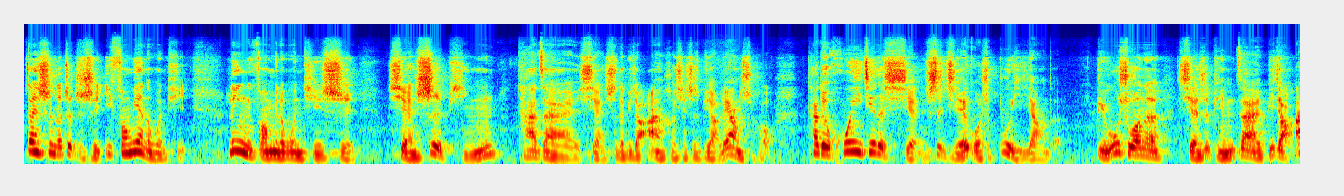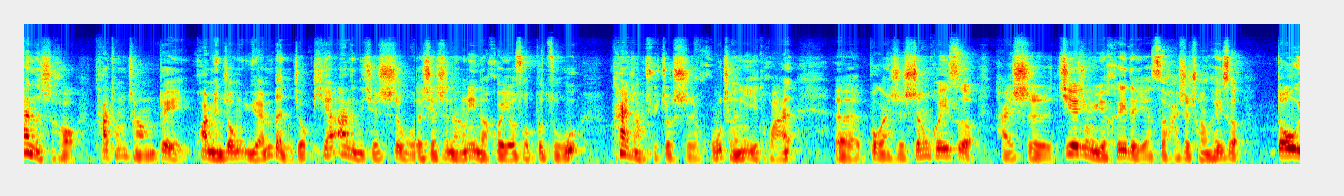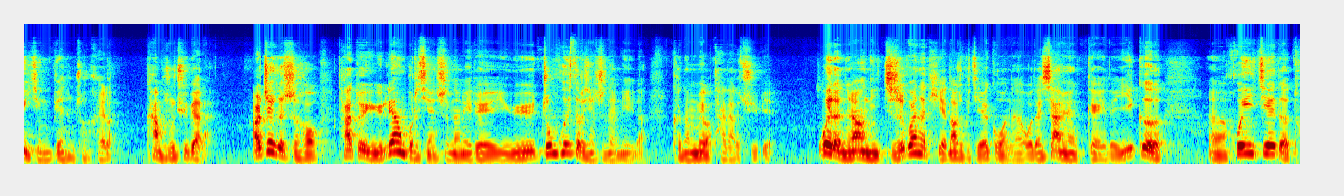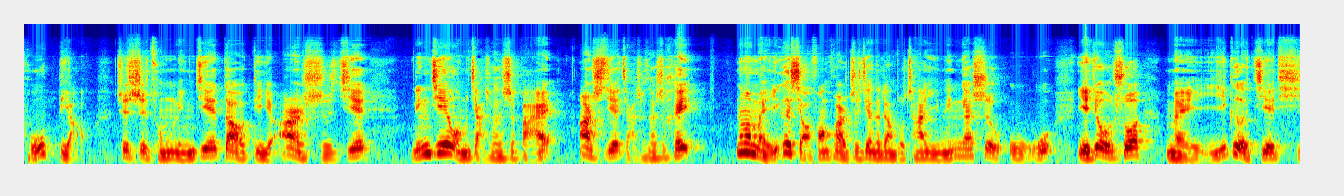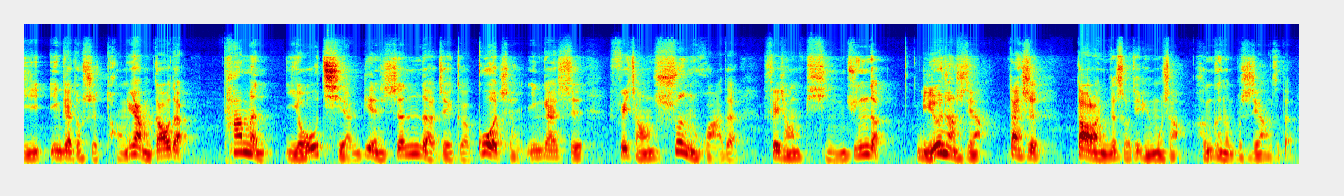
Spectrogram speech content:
但是呢，这只是一方面的问题，另一方面的问题是，显示屏它在显示的比较暗和显示的比较亮的时候，它对灰阶的显示结果是不一样的。比如说呢，显示屏在比较暗的时候，它通常对画面中原本就偏暗的那些事物的显示能力呢会有所不足，看上去就是糊成一团。呃，不管是深灰色还是接近于黑的颜色，还是纯黑色，都已经变成纯黑了，看不出区别来。而这个时候，它对于亮部的显示能力，对于中灰色的显示能力呢，可能没有太大的区别。为了能让你直观的体验到这个结果呢，我在下面给了一个呃灰阶的图表。这是从零阶到第二十阶，零阶我们假设它是白，二十阶假设它是黑。那么每一个小方块之间的亮度差异呢，应该是五，也就是说每一个阶梯应该都是同样高的，它们由浅变深的这个过程应该是非常顺滑的，非常平均的，理论上是这样。但是到了你的手机屏幕上，很可能不是这样子的。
